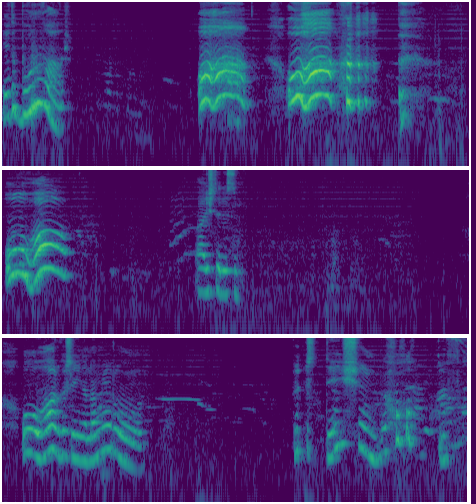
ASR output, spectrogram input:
Evde boru var. Oha! Oha! Oha! Ha işte resim. Oha arkadaşlar inanamıyorum. PlayStation.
